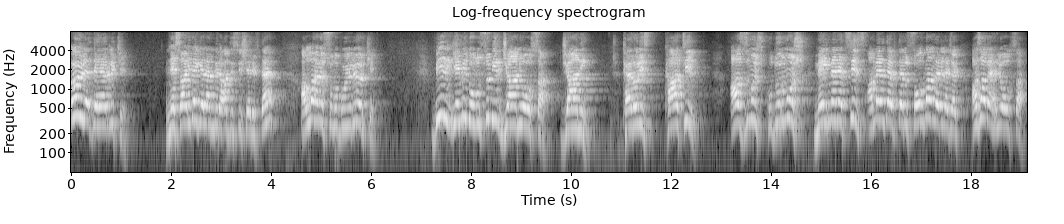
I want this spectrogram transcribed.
Öyle değerli ki Nesai'de gelen bir hadisi şerifte Allah Resulü buyuruyor ki bir gemi dolusu bir cani olsa cani terörist, katil, azmış, kudurmuş, meymenetsiz, amel defteri soldan verilecek azap ehli olsa,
